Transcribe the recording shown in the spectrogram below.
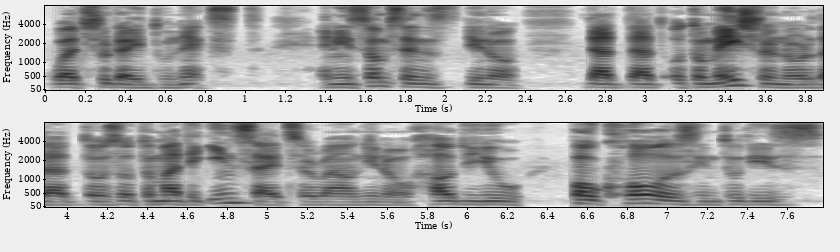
what should i do next? And in some sense you know that that automation or that those automatic insights around you know how do you poke holes into these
